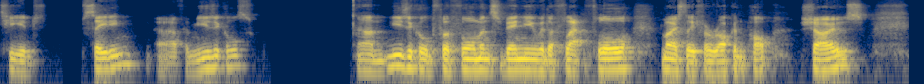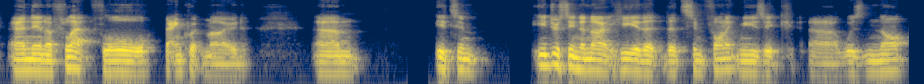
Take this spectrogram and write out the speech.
tiered seating uh, for musicals, um, musical performance venue with a flat floor, mostly for rock and pop shows, and then a flat floor banquet mode um, it's in, interesting to note here that, that symphonic music uh, was not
